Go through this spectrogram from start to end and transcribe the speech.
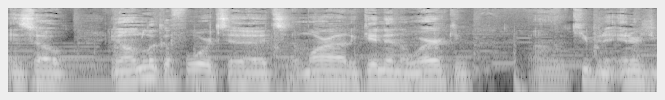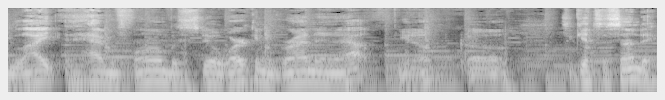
And so, you know, I'm looking forward to, to tomorrow to getting into work and um, keeping the energy light and having fun, but still working and grinding it out, you know, uh, to get to Sunday.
